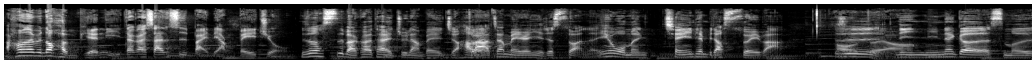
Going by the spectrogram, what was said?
然后那边都很便宜，大概三四百两杯酒。你说四百块泰铢两杯酒，好啦，这样没人也就算了，因为我们前一天比较衰吧。就是你你那个什么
